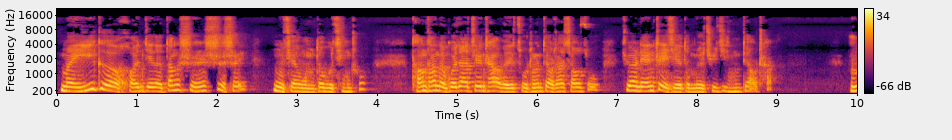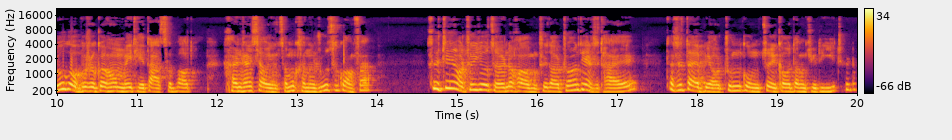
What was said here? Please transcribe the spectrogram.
每一个环节的当事人是谁？目前我们都不清楚。堂堂的国家监察委组成调查小组，居然连这些都没有去进行调查。如果不是官方媒体大肆报道，寒蝉效应怎么可能如此广泛？所以真要追究责任的话，我们知道中央电视台它是代表中共最高当局的意志的。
